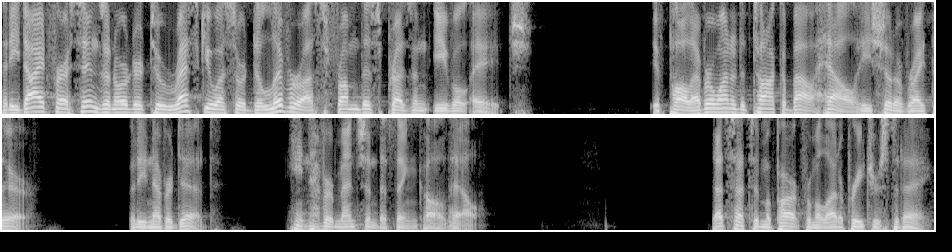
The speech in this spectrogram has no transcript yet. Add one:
that he died for our sins in order to rescue us or deliver us from this present evil age. If Paul ever wanted to talk about hell, he should have right there. But he never did. He never mentioned a thing called hell. That sets him apart from a lot of preachers today.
